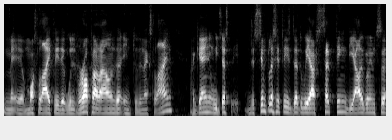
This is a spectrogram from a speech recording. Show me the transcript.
may, uh, most likely they will wrap around into the next line. Again we just the simplicity is that we are setting the algorithms uh,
